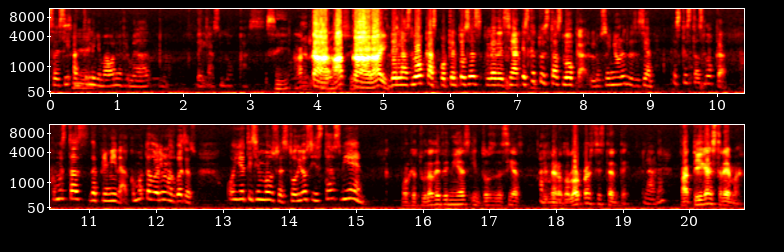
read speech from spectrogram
Ceci, Sí. antes le llamaban la enfermedad de las locas. Sí. Ah, Nerviosa, ca- ah, caray. De las locas, porque entonces le decían, es que tú estás loca. Los señores les decían, es que estás loca. ¿Cómo estás deprimida? ¿Cómo te duelen los huesos? Oye, te hicimos estudios y estás bien. Porque tú la definías y entonces decías, Ajá. primero, dolor persistente, Claro. fatiga extrema,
